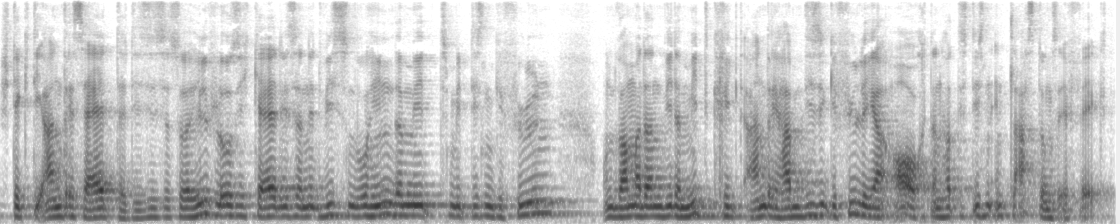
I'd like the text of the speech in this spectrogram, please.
steckt die andere Seite. Das ist ja so eine Hilflosigkeit, ist ja nicht wissen, wohin damit, mit diesen Gefühlen. Und wenn man dann wieder mitkriegt, andere haben diese Gefühle ja auch, dann hat es diesen Entlastungseffekt.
